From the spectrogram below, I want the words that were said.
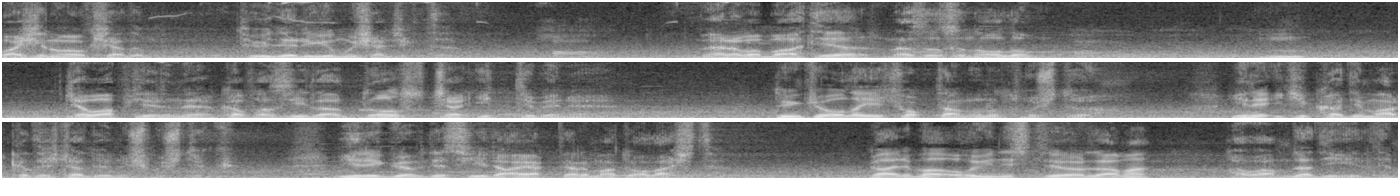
Başını okşadım. Tüyleri yumuşacıktı. Merhaba Bahtiyar, nasılsın oğlum? Hı? Cevap yerine kafasıyla dostça itti beni. Dünkü olayı çoktan unutmuştu. Yine iki kadim arkadaşa dönüşmüştük. İri gövdesiyle ayaklarıma dolaştı. Galiba oyun istiyordu ama havamda değildim.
